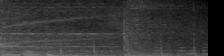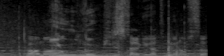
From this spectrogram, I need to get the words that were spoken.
KO. You lose. 필살기 같은 건 없어?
